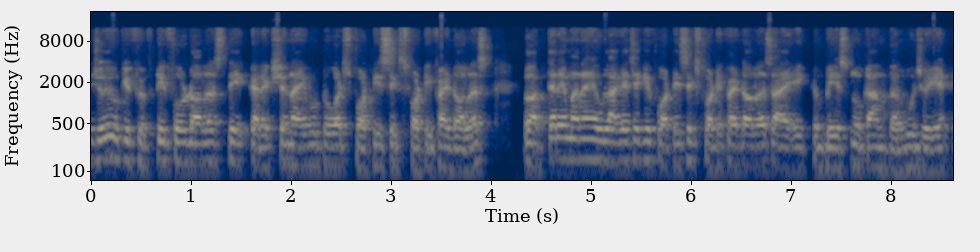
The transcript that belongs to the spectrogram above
જોયું કે ફિફ્ટી ફોર ડોલર્સથી એક કરેક્શન આવ્યું towards forty six forty five dollars તો અત્યારે મને એવું લાગે છે કે forty six forty five dollars આ એક બેસનું કામ કરવું જોઈએ.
